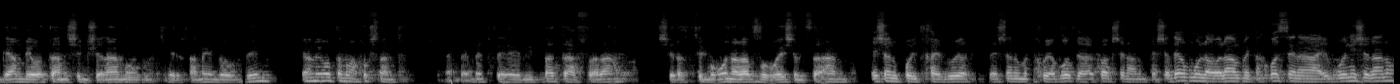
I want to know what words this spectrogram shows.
גם לראות את האנשים שלנו נלחמים ועובדים, גם לראות את המערכות שלנו. באמת אה, ליבת ההפעלה של התמרון הרב-זרועי של צה"ל. יש לנו פה התחייבויות, ויש לנו מחויבות ללקוח שלנו. לשדר מול העולם את החוסן הארגוני שלנו,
